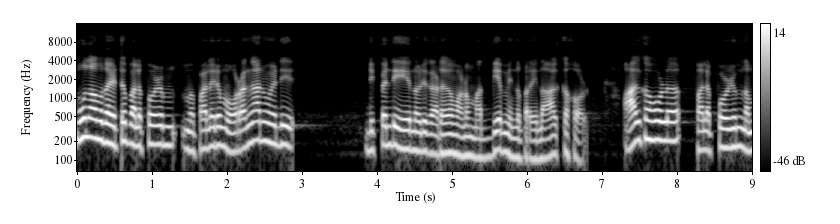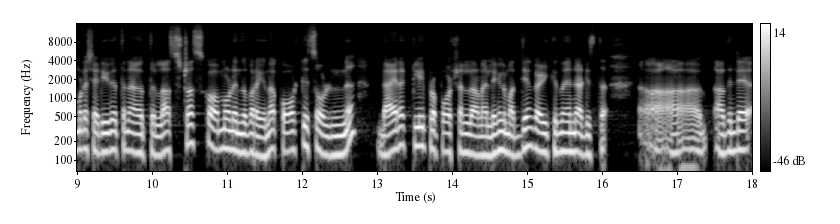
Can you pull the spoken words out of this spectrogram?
മൂന്നാമതായിട്ട് പലപ്പോഴും പലരും ഉറങ്ങാൻ വേണ്ടി ഡിപ്പെൻഡ് ചെയ്യുന്ന ഒരു ഘടകമാണ് മദ്യം എന്ന് പറയുന്ന ആൽക്കഹോൾ. ആൽക്കഹോൾ പലപ്പോഴും നമ്മുടെ ശരീരത്തിനകത്തുള്ള സ്ട്രെസ് ഹോർമോൺ എന്ന് പറയുന്ന കോർട്ടിസോളിന് ഡയറക്റ്റ്ലി പ്രൊപ്പോർഷനിലാണ് അല്ലെങ്കിൽ മദ്യം കഴിക്കുന്നതിന്റെ അടിസ്ഥ അതിന്റെ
